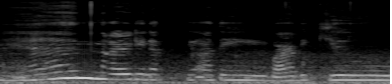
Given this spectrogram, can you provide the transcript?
Ayan, naka-ready na yung ating barbecue,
